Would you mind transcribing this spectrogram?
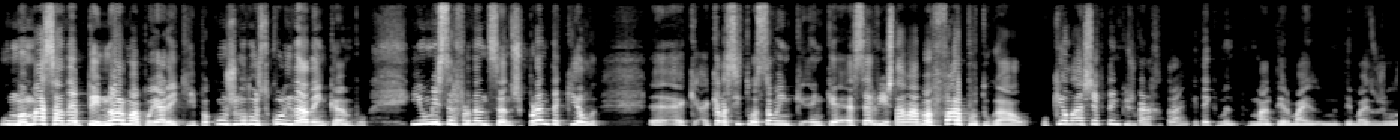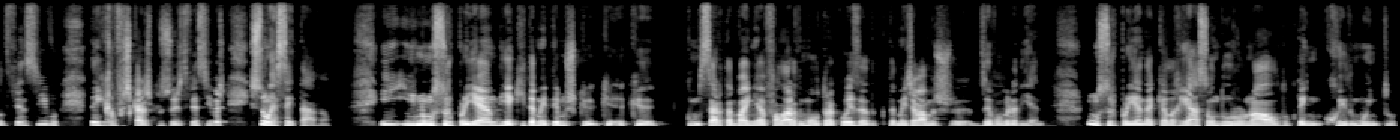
uma massa adepta enorme a apoiar a equipa, com jogadores de qualidade em campo. E o Mr. Fernando Santos, perante aquele, uh, aquela situação em que, em que, a Sérvia estava a abafar Portugal, o que ele acha é que tem que jogar a retranca, tem que manter mais, manter mais um jogador defensivo, tem que refrescar as posições defensivas. Isso não é aceitável. E, e não me surpreende, e aqui também temos que, que, que começar também a falar de uma outra coisa que também já vamos eh, desenvolver adiante. Não me surpreende aquela reação do Ronaldo, que tem corrido muito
